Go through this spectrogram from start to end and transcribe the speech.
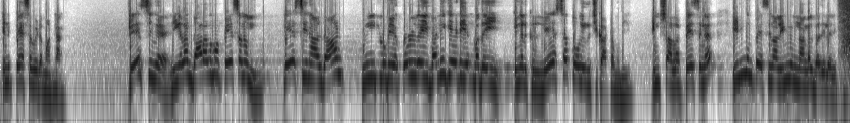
என்று பேச விட மாட்டாங்க பேசுங்க. நீங்களாம் தாராளமா பேசணும். பேசினால்தான் உங்களுடைய கொள்கை வழிகேடு என்பதை எங்களுக்கு லேசா தோலுரிச்சு காட்ட முடியும். இன்ஷால்லா பேசுங்க. இன்னும் பேசினால் இன்னும் நாங்கள் பதிலளிப்போம்.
